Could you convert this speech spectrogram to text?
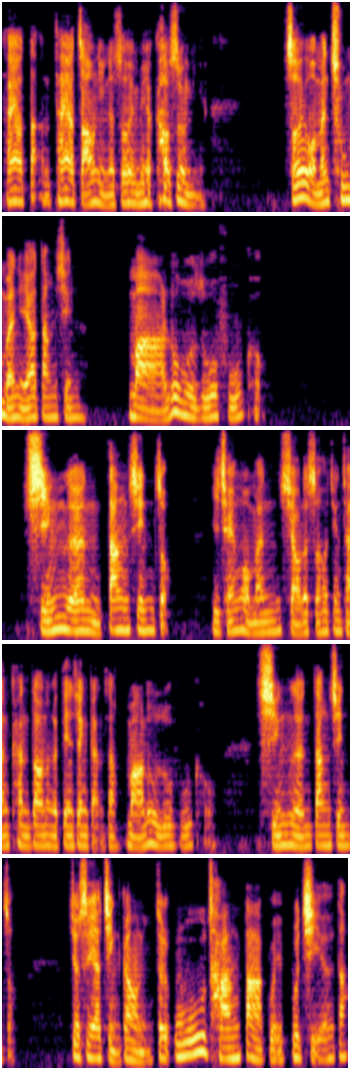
他要到，他要找你的时候也没有告诉你，所以我们出门也要当心。马路如虎口，行人当心走。以前我们小的时候经常看到那个电线杆上“马路如虎口，行人当心走”，就是要警告你，这个无常大鬼不起而到。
